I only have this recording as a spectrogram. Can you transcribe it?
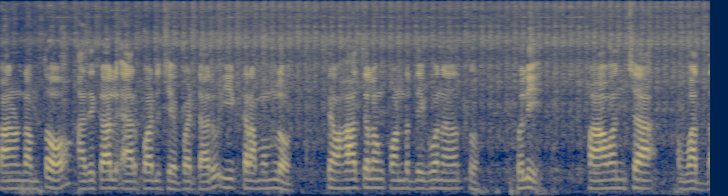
కానుండటంతో అధికారులు ఏర్పాట్లు చేపట్టారు. ఈ క్రమంలో సింహాచలం కొండ దిగువన తొ- తొలి పావంచ వద్ద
